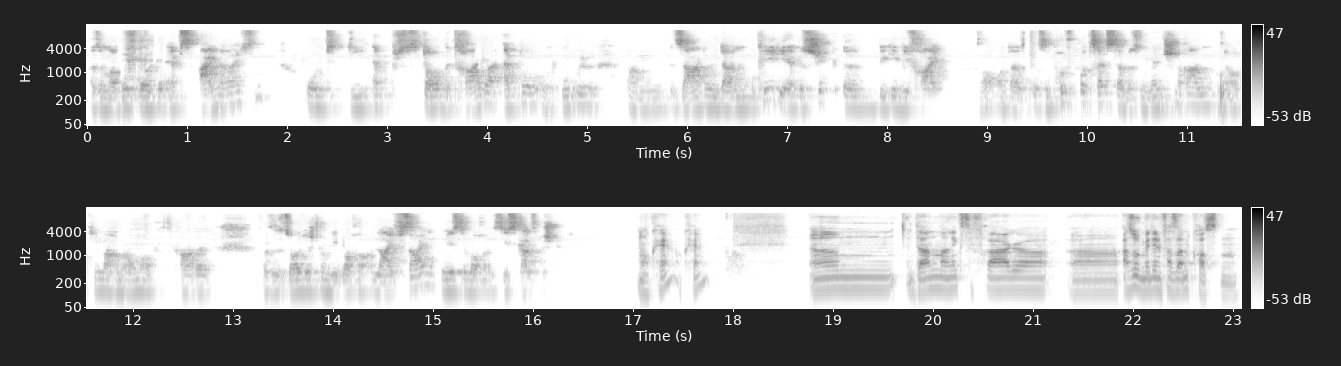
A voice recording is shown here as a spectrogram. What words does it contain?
Also man muss solche Apps einreichen und die App Store-Betreiber, Apple und Google, ähm, sagen dann, okay, die App ist schick, äh, wir geben die frei. Ja, und das ist ein Prüfprozess, da müssen Menschen ran und auch die machen Homeoffice gerade. Also es sollte schon die Woche live sein. Nächste Woche ist dies ganz bestimmt. Okay, okay. Ähm, dann mal nächste Frage. Äh, also mit den Versandkosten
